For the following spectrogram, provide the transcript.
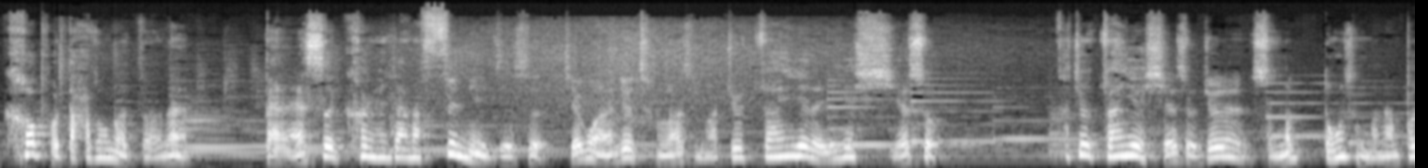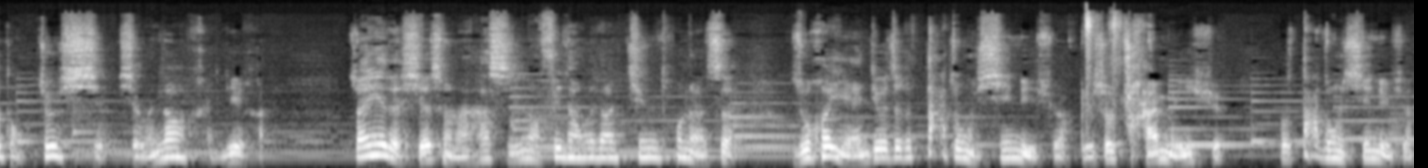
科普大众的责任本来是科学家的分内之事，结果呢就成了什么，就专业的一个写手。他就专业写手，就是什么懂什么呢？不懂就写写文章很厉害。专业的写手呢，他实际上非常非常精通的是如何研究这个大众心理学，比如说传媒学或者大众心理学，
